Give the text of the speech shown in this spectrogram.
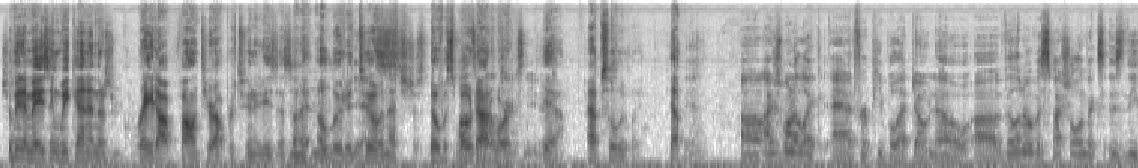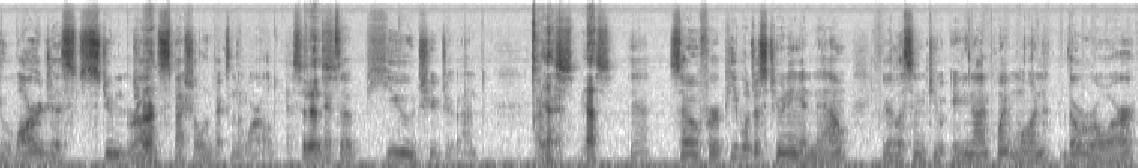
should be an amazing weekend, and there's great op- volunteer opportunities, as mm-hmm. I alluded yes. to, and that's just novaspo.org. Yeah, absolutely. Yep. Yeah. Uh, I just want to like add for people that don't know, uh, Villanova Special Olympics is the largest student-run sure. Special Olympics in the world. Yes, it is. It's a huge, huge event. Okay. Yes. Yes. Yeah. So for people just tuning in now, you're listening to 89.1 The Roar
